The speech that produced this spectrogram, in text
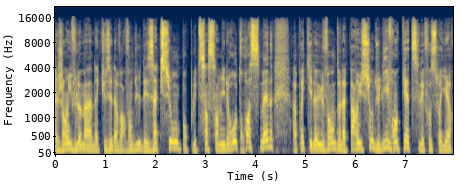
Jean-Yves Leman, accusé d'avoir vendu des actions pour plus de 500 000 euros trois semaines après qu'il a eu vent de la parution du livre enquête Les Fossoyeurs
